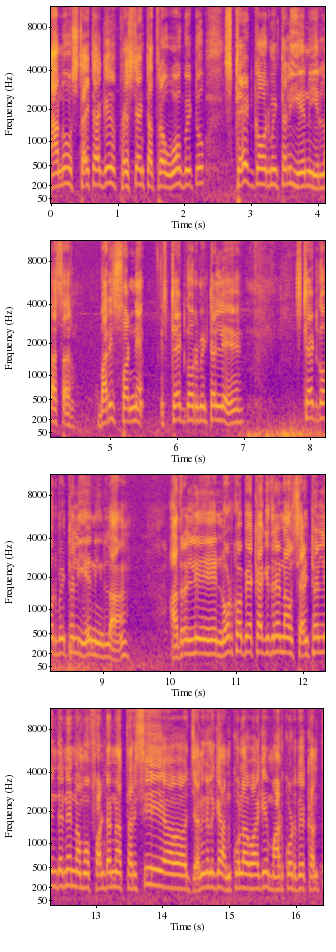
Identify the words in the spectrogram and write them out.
ನಾನು ಸ್ಟ್ರೈಟಾಗಿ ಪ್ರೆಸಿಡೆಂಟ್ ಹತ್ರ ಹೋಗ್ಬಿಟ್ಟು ಸ್ಟೇಟ್ ಗೌರ್ಮೆಂಟಲ್ಲಿ ಏನೂ ಇಲ್ಲ ಸರ್. ಬರೀ ಸೊನ್ನೆ. ಸ್ಟೇಟ್ ಗೌರ್ಮೆಂಟಲ್ಲಿ ಸ್ಟೇಟ್ ಗೌರ್ಮೆಂಟಲ್ಲಿ ಏನೂ ಇಲ್ಲ. ಅದರಲ್ಲಿ ನೋಡ್ಕೋಬೇಕಾಗಿದ್ರೆ ನಾವು ಸೆಂಟ್ರಲ್ಲಿಂದನೇ ನಮ್ಮ ಫಂಡನ್ನು ತರಿಸಿ ಜನಗಳಿಗೆ ಅನುಕೂಲವಾಗಿ ಮಾಡಿಕೊಡ್ಬೇಕಂತ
